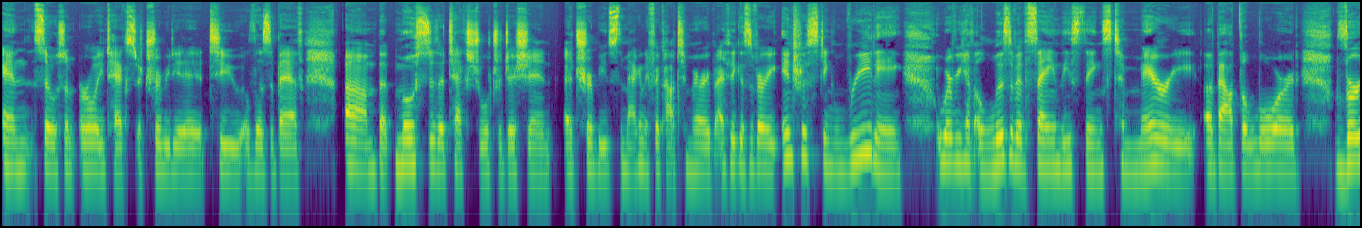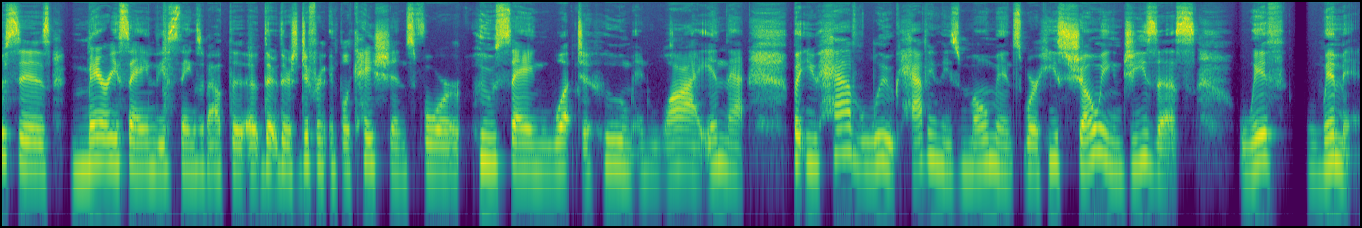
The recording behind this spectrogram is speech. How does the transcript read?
and so some early texts attributed it to Elizabeth, um, but most of the textual tradition attributes the Magnificat to Mary. But I think it's a very interesting reading where we have Elizabeth saying these things to Mary about the Lord versus Mary saying these things about the, uh, the there's different implications for who's saying what to whom and why in that. But you have Luke having these moments where he's showing Jesus with women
